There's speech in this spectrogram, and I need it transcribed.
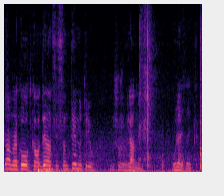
Дана колодка 11 см. Ну що ж, глянемо. Гуляй, зайка.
